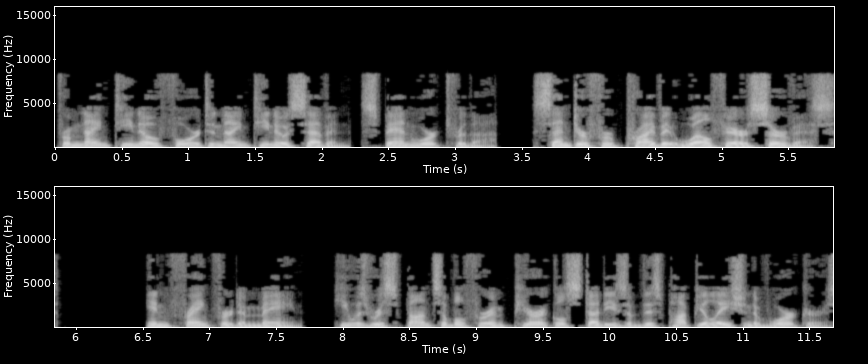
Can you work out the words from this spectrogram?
From 1904 to 1907, Spann worked for the Center for Private Welfare Service in Frankfurt am Main. He was responsible for empirical studies of this population of workers.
